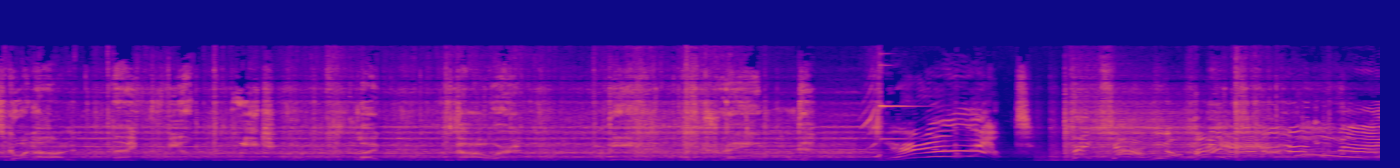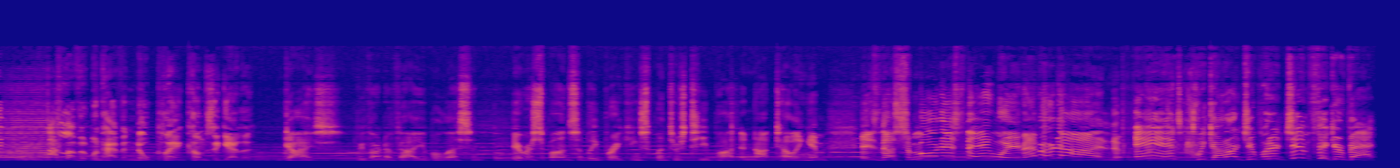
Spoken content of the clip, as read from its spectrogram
What's going on? I feel weak. Like power being drained. You're out! Great job, Leo! I love it when having no plan comes together. Guys, we learned a valuable lesson. Irresponsibly breaking Splinter's teapot and not telling him is the smartest thing we've ever done! And we got our Jupiter Jim figure back.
